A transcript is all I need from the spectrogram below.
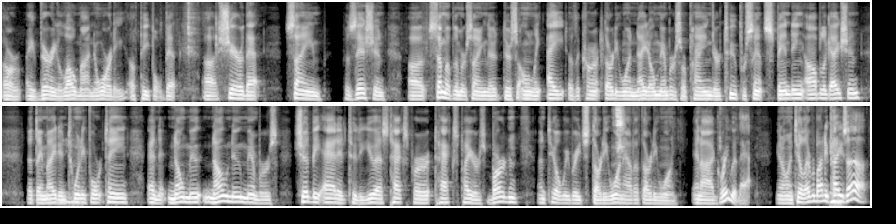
or a very low minority of people that uh, share that same position. Uh, some of them are saying that there's only eight of the current 31 NATO members are paying their 2% spending obligation that they made in 2014, and that no, no new members should be added to the U.S. Taxpayer, taxpayers' burden until we reach 31 out of 31. And I agree with that. You know, until everybody pays up,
